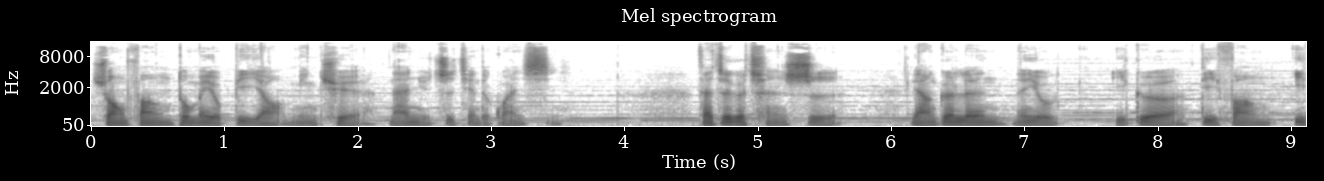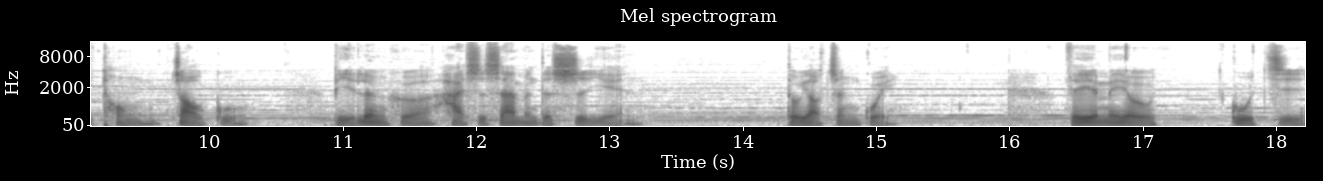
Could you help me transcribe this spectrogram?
双方都没有必要明确男女之间的关系。在这个城市。两个人能有一个地方一同照顾，比任何海誓山盟的誓言都要珍贵。贼也没有顾忌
